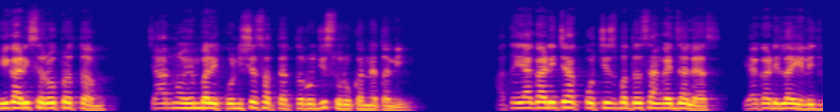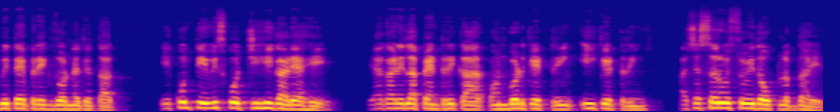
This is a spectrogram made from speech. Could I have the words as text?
ही गाडी सर्वप्रथम चार नोव्हेंबर एकोणीसशे सत्त्याहत्तर रोजी सुरू करण्यात आली. आता या गाडीच्या कोचेसबद्दल सांगायचं झाल्यास या गाडीला L H B type rake जोडण्यात येतात. एकूण तेवीस कोचची ही गाडी आहे. या गाडीला pantry car onboard catering E catering अशा सर्व सुविधा उपलब्ध आहेत.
